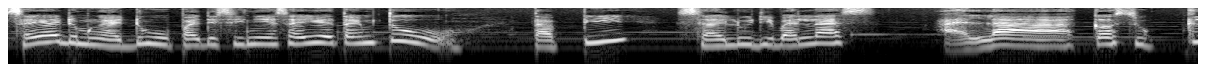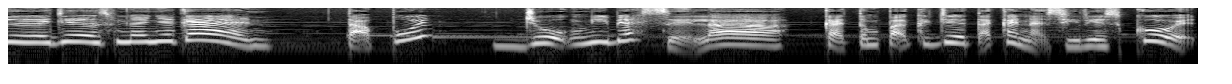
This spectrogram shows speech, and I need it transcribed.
Saya ada mengadu pada senior saya time tu. Tapi selalu dibalas, Alah, kau suka je sebenarnya kan? Tak pun, joke ni biasalah. Kat tempat kerja takkan nak serius kot.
